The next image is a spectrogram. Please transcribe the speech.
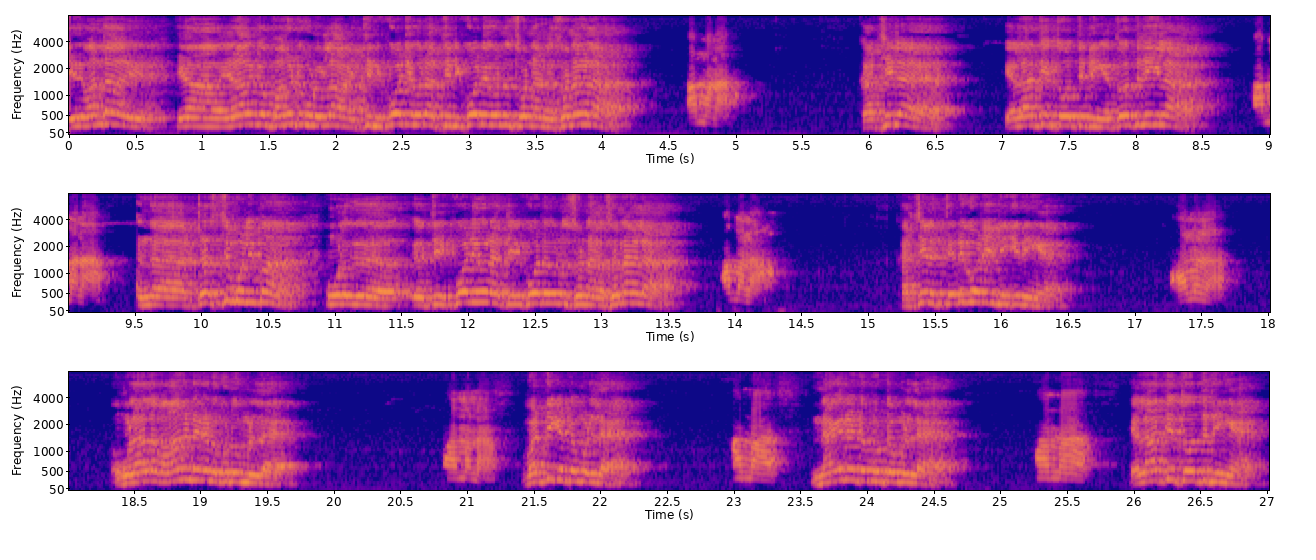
இது வந்தால் எல்லாருக்கும் பங்கிட்டு கொடுக்கலாம். இத்தனை கோடி வரும் அத்தனை கோடி வரும்னு சொன்னாங்க. சொன்னாங்களா? ஆமாண்ணா கட்சியில் எல்லாத்தையும் தோத்துட்டீங்க. தோத்துட்டீங்களா? ஆமாண்ணா. இந்த டெஸ்ட் மூலியமா உங்களுக்கு இத்தனை கோடி வரும் அத்தனை கோடி வரும்னு சொன்னாங்க. சொன்னாங்களா? ஆமாண்ணா. கட்சியில் தெருக்கோடி நிற்கிறீங்க ஆமாண்ணா. உங்களால் வாங்கின கடை கொடுக்க முடியல ஆமாண்ணா. வட்டி கட்ட முடியல. ஆமா. நகை நட்ட முட்ட முடியல. ஆமா. எல்லாத்தையும் தோத்துட்டீங்க.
